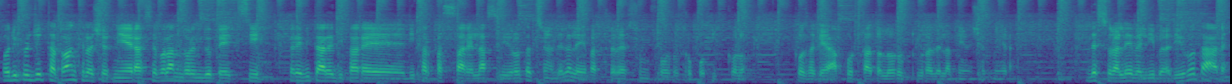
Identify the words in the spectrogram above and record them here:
Ho riprogettato anche la cerniera separandola in due pezzi per evitare di, fare, di far passare l'asse di rotazione della leva attraverso un foro troppo piccolo, cosa che ha portato alla rottura della prima cerniera. Adesso la leva è libera di ruotare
